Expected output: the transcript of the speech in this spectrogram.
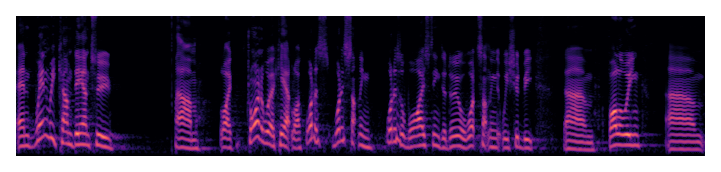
and when we come down to um, like trying to work out like what is what is something what is a wise thing to do or what's something that we should be um, following? Um,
